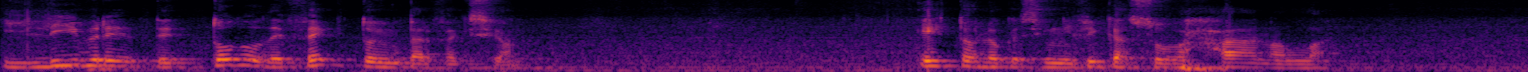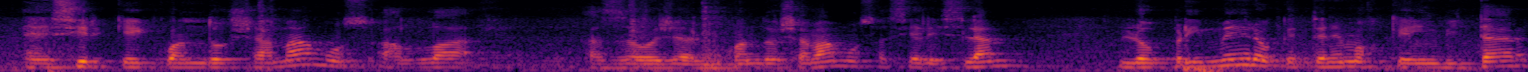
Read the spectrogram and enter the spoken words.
y libre de todo defecto e imperfección. Esto es lo que significa Subhanallah. Es decir, que cuando llamamos a Allah cuando llamamos hacia el Islam, lo primero que tenemos que invitar,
